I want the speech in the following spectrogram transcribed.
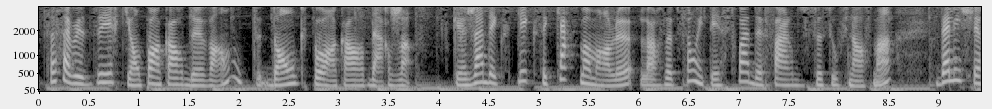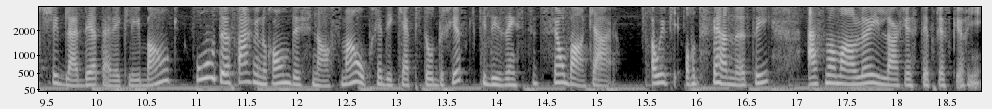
Ça, ça veut dire qu'ils n'ont pas encore de vente, donc pas encore d'argent. Ce que Jade explique, c'est qu'à ce moment-là, leurs options étaient soit de faire du sociofinancement, d'aller chercher de la dette avec les banques ou de faire une ronde de financement auprès des capitaux de risque puis des institutions bancaires. Ah oui, puis autre fait à noter, à ce moment-là, il leur restait presque rien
